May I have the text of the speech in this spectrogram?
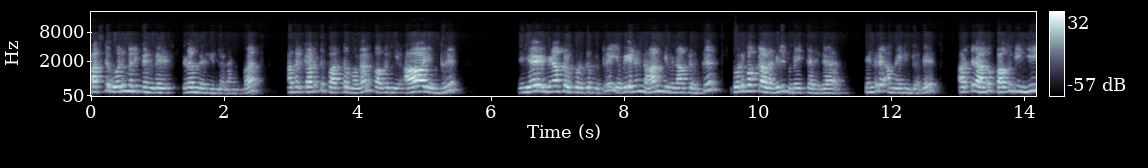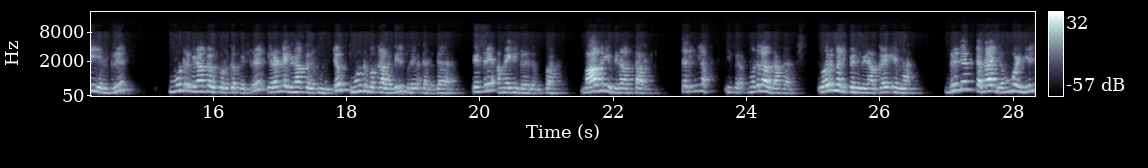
பத்து ஒரு மதிப்பெண்கள் இடம் பெறுகின்றன என்பார் அதற்கடுத்து பார்த்தோம்னால் பகுதி ஆ என்று ஏழு வினாக்கள் கொடுக்கப்பட்டு எவையேனும் நான்கு வினாக்களுக்கு ஒரு பக்க அளவில் விடை தருக என்று அமைகின்றது. அடுத்ததாக பகுதி இ என்று மூன்று வினாக்கள் கொடுக்கப்பெற்று இரண்டு வினாக்களுக்கு மட்டும் மூன்று பக்க அளவில் விடை தருக என்று அமைகின்றது மாதிரி வினாத்தாள். சரிங்களா? இப்ப முதலாவதாக ஒரு மதிப்பெண் வினாக்கள் என்ன? பிரிகத் கதா எம்மொழியில்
